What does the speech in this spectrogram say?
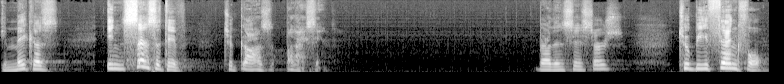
It makes us insensitive to God's blessing. Brothers and sisters, to be thankful,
